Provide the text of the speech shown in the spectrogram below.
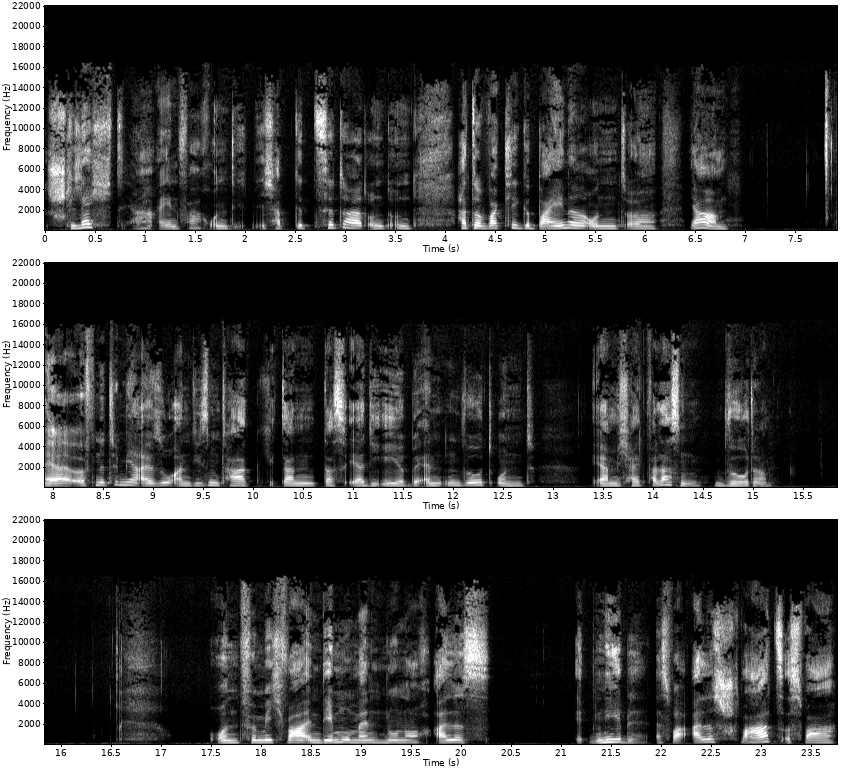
schlecht, ja, einfach. Und ich habe gezittert und, und hatte wackelige Beine und äh, ja, er eröffnete mir also an diesem Tag dann, dass er die Ehe beenden wird und er mich halt verlassen würde. Und für mich war in dem Moment nur noch alles Nebel. Es war alles schwarz. Es war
